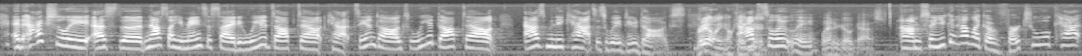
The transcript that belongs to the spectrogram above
and actually, as the Nassau Humane Society, we adopt out cats and dogs. We adopt out as many cats as we do dogs. Really? Okay. good. Absolutely. Way to go, guys. Um, so you can have like a virtual cat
